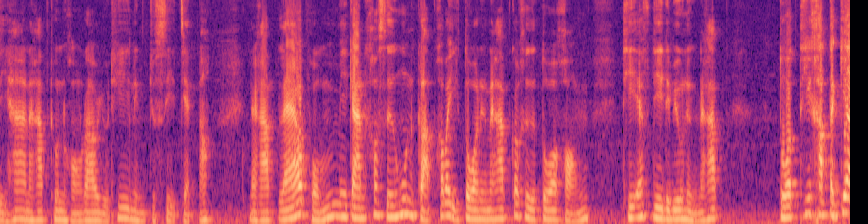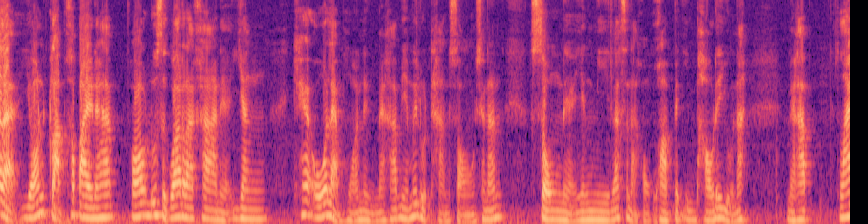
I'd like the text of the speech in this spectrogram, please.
1.45 นะครับ ทุนของเราอยู่ที่ 1.47 เนาะนะครับ แล้วผมมีการเข้าซื้อหุ้นกลับเข้าไปอีกตัวหนึ่งนะครับ ก็คือตัวของ TFDW1 นะครับ ตัวที่คัดตะเกียแหละย้อนกลับเข้าไปนะครับ เพราะรู้สึกว่าราคาเนี่ยยังแค่โอเวอร์แลปหัวหนึ่งนะครับ ยังไม่หลุดฐาน 2 ฉะนั้นทรงเนี่ยยังมีลักษณะของความเป็นอิมเพลได้อยู่นะนะครับไล่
